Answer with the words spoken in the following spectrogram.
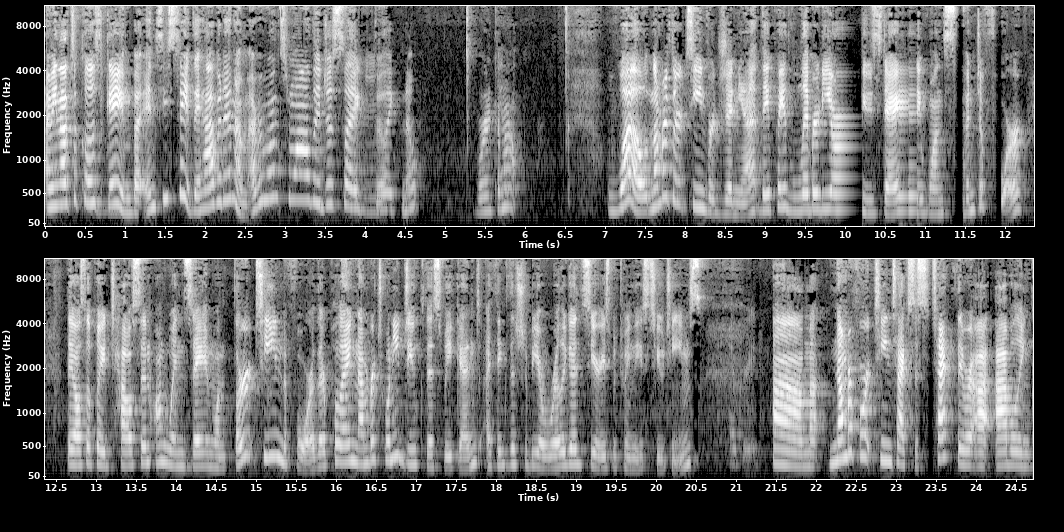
I mean, that's a close mm-hmm. game, but NC State, they have it in them. Every once in a while, they just like, mm-hmm. they're like, nope, we're going to come out. Well, number 13, Virginia, they played Liberty on Tuesday. They won 7 to 4. They also played Towson on Wednesday and won 13 to 4. They're playing number 20 Duke this weekend. I think this should be a really good series between these two teams. Agreed. Um, number 14, Texas Tech. They were at Abilene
